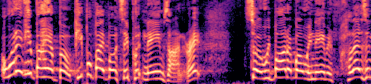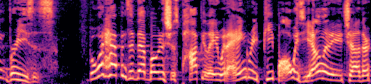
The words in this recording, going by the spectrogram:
Or what if you buy a boat? People buy boats, they put names on it, right? So we bought a boat, we name it Pleasant Breezes. But what happens if that boat is just populated with angry people, always yelling at each other?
